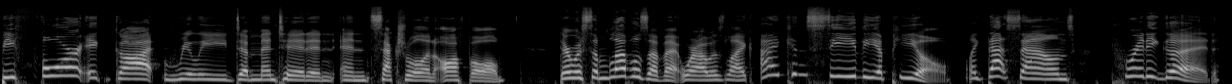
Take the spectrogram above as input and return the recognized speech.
before it got really demented and and sexual and awful, there were some levels of it where I was like, I can see the appeal. Like that sounds pretty good.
